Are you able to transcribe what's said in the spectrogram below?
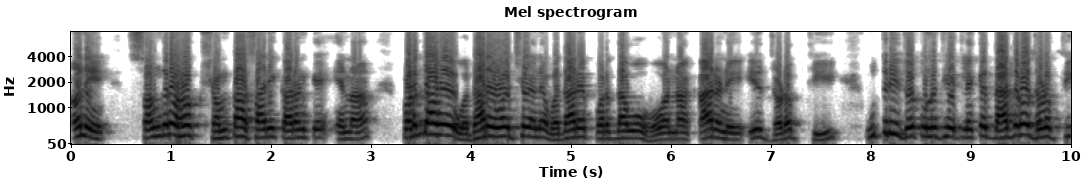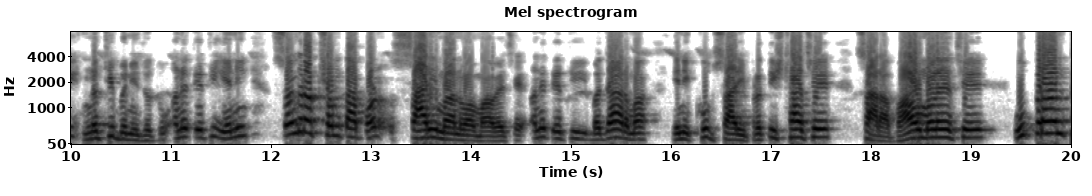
અને સંગ્રહ ક્ષમતા સારી કારણ કે એના પડદાઓ વધારે હોય છે અને વધારે પડદાઓ હોવાના કારણે એ ઝડપથી ઉતરી જતું નથી, એટલે કે દાદરો ઝડપથી નથી બની જતું. અને તેથી એની સંગ્રહ ક્ષમતા પણ સારી માનવામાં આવે છે. અને તેથી બજારમાં એની ખૂબ સારી પ્રતિષ્ઠા છે, સારા ભાવ મળે છે, ઉપરાંત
